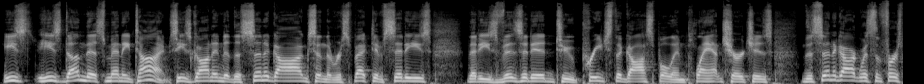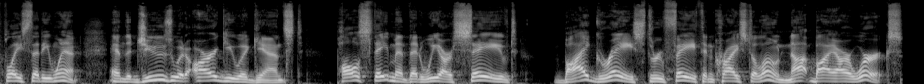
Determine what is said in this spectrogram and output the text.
He's he's done this many times. He's gone into the synagogues in the respective cities that he's visited to preach the gospel and plant churches. The synagogue was the first place that he went, and the Jews would argue against Paul's statement that we are saved by grace through faith in Christ alone, not by our works.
